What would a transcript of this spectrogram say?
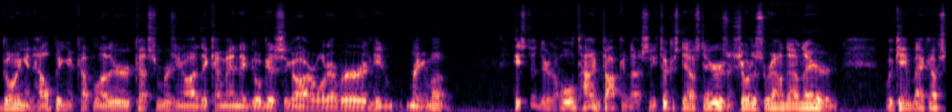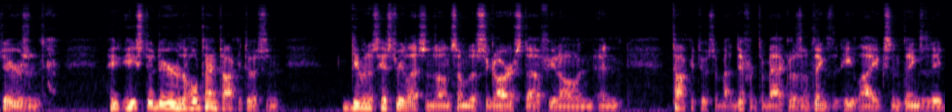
going and helping a couple other customers. You know, they come in, they'd go get a cigar or whatever, and he'd ring them up. He stood there the whole time talking to us, and he took us downstairs and showed us around down there, and we came back upstairs, and he he stood there the whole time talking to us and giving us history lessons on some of the cigar stuff, you know, and and talking to us about different tobaccos and things that he likes and things that he,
